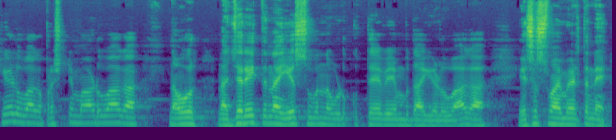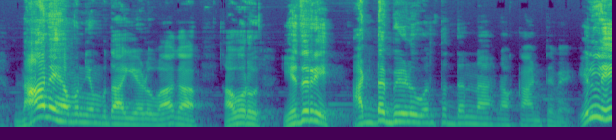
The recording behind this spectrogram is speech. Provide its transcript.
ಕೇಳುವಾಗ, ಪ್ರಶ್ನೆ ಮಾಡುವಾಗ ನಾವು ನಜರೇತಿನ ಯೇಸುವನ್ನು ಹುಡುಕುತ್ತೇವೆ ಎಂಬುದಾಗಿ ಹೇಳುವಾಗ ಯೇಸುಸ್ವಾಮಿ ಹೇಳ್ತಾನೆ, ನಾನೇ ಅವನು ಎಂಬುದಾಗಿ ಹೇಳುವಾಗ ಅವರು ಎದುರಿ ಅಡ್ಡ ಬೀಳುವಂಥದ್ದನ್ನು ನಾವು ಕಾಣ್ತೇವೆ. ಇಲ್ಲಿ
